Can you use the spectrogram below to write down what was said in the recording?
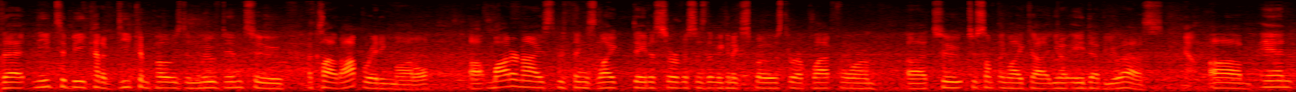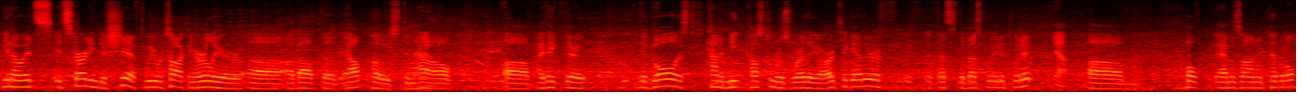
that need to be kind of decomposed and moved into a cloud operating model, uh, modernized through things like data services that we can expose through our platform uh, to, to something like uh, you know, AWS. Yeah. Um, and you know, it's, it's starting to shift. We were talking earlier uh, about the, the outpost and how um, I think the, the goal is to kind of meet customers where they are together, if, if, if that's the best way to put it. Yeah. Um, both Amazon and Pivotal.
